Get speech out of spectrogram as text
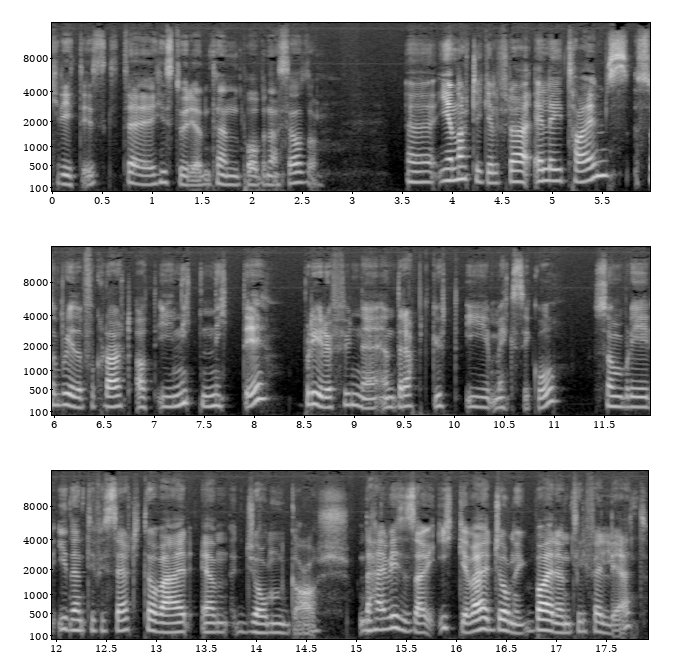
kritiske til historien til en Paul Benessi, altså. Eh, I en artikkel fra LA Times så blir det forklart at i 1990 blir det funnet en drept gutt i Mexico som blir identifisert til å være en John Gash. Dette viser seg å ikke være Johnny, bare en tilfeldighet.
